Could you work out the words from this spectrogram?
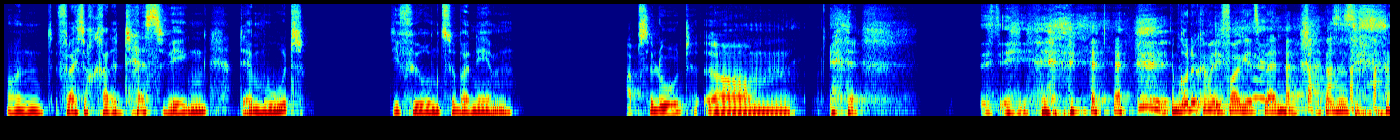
und vielleicht auch gerade deswegen der Mut, die Führung zu übernehmen. Absolut. Ähm. Im Grunde können wir die Folge jetzt beenden. Das ist,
